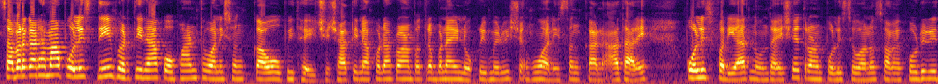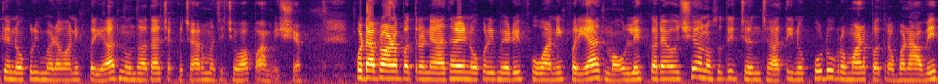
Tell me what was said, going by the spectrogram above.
સાબરકાંઠામાં પોલીસની ભરતીના કૌભાંડ થવાની શંકાઓ ઊભી થઈ છે. છાતીના ખોટા પ્રમાણપત્ર બનાવી નોકરી મેળવી હોવાની શંકાના આધારે પોલીસ ફરિયાદ નોંધાઈ છે. ત્રણ પોલીસ જવાનો સામે ખોટી રીતે નોકરી મેળવવાની ફરિયાદ નોંધાતા ચકચાર મચી જવા પામી છે. ખોટા પ્રમાણપત્રને આધારે નોકરી મેળવી હોવાની ફરિયાદમાં ઉલ્લેખ કરાયો છે. અનુસૂચિત જનજાતિનું ખોટું પ્રમાણપત્ર બનાવી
